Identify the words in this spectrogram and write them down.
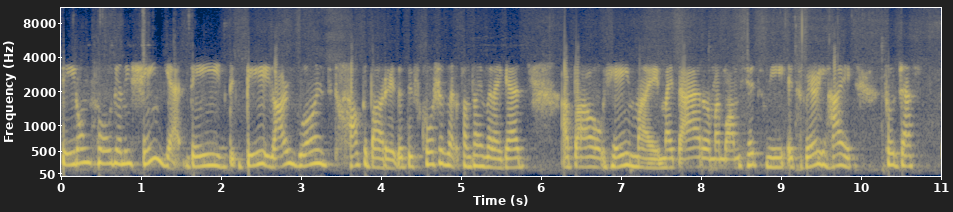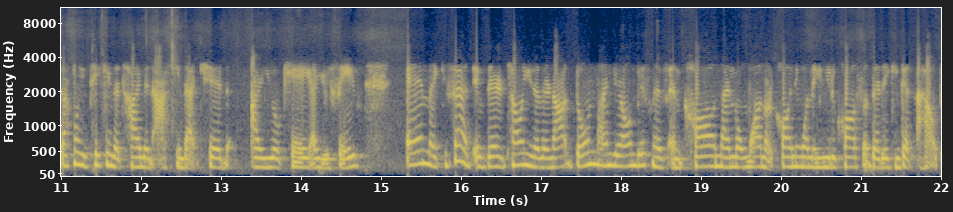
they don't hold any shame yet. They they are willing to talk about it. The disclosures that sometimes that I get about, hey, my my dad or my mom hits me, it's very high. So just definitely taking the time and asking that kid, are you okay? Are you safe? And like you said, if they're telling you that they're not, don't mind your own business and call 911 or call anyone that you need to call so that they can get the help.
